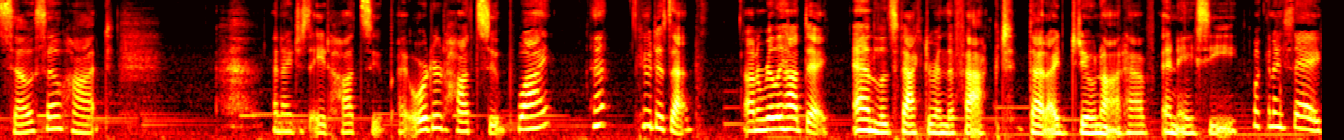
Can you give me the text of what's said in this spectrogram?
So, so hot. And I just ate hot soup. I ordered hot soup. Why? Huh? Who does that? On a really hot day. And let's factor in the fact that I do not have an AC. What can I say?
